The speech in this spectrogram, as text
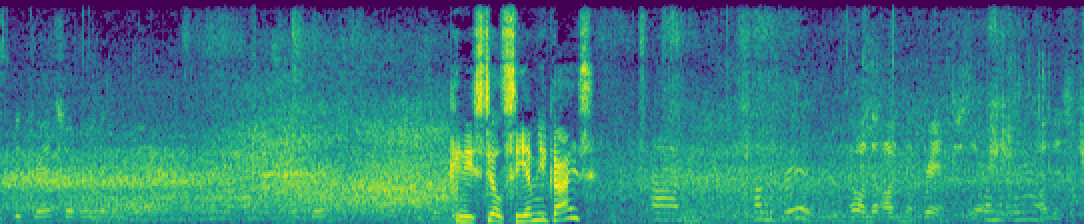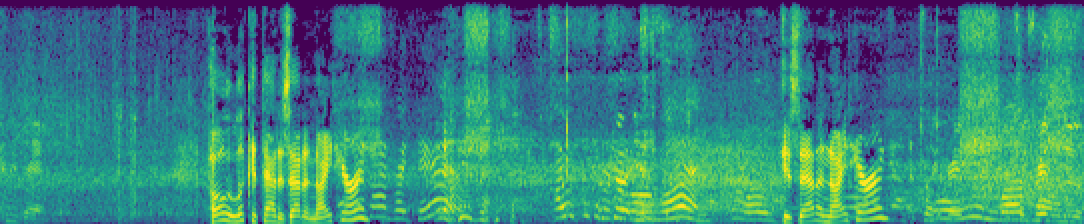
this big branch over here in the back. Can you still see them, you guys? Um, on the bridge. there. No, on the, on the branch there. On the branch. On this tree branch. Oh, look at that. Is that a night heron? Oh God, right there. I was thinking of the wrong one. Oh, Is that a night heron? That's a great, we a great blue.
